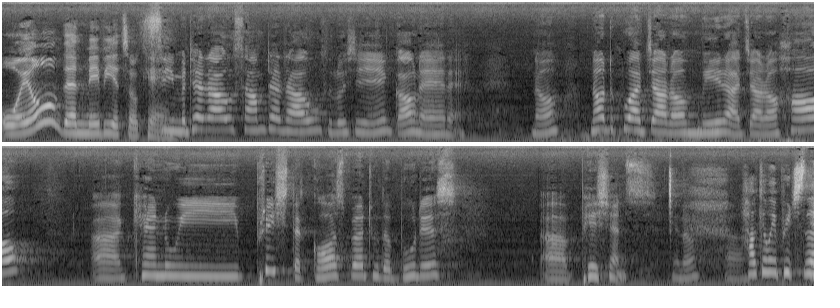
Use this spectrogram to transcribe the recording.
oil, then maybe it's စီ okay. မထက်ထားဘူးစားမထက်ထားဘူးဆိုလို့ရှိရင်ကောင်းတယ်တဲ့နော်နောက်တစ်ခုကကြတော့မေးတာကြတော့ how uh, can we preach the gospel to the buddhist uh, patients you know uh, How can we preach the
